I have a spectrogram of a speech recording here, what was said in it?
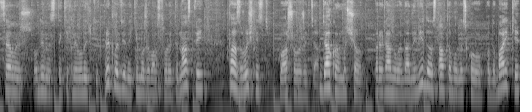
Це лише один із таких невеличких прикладів, який може вам створити настрій та зручність вашого життя. Дякуємо, що переглянули дане відео. Ставте обов'язково вподобайки.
